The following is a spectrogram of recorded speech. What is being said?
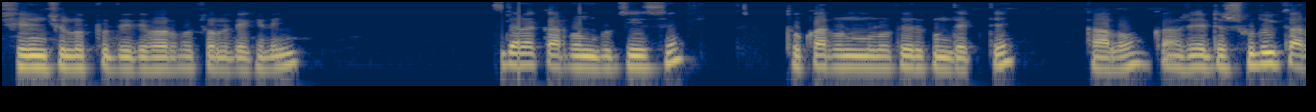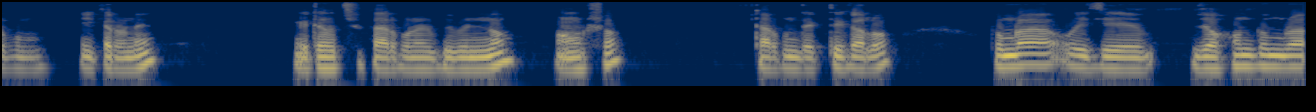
সৃজনশীল উত্তর দিতে পারব। চলো দেখে নিই। যারা কার্বন বুঝিয়েছে, তো কার্বন মূলত এরকম দেখতে, কালো। কারণ এটা শুধুই কার্বন এই কারণে। এটা হচ্ছে কার্বনের বিভিন্ন অংশ। কার্বন দেখতে কালো। তোমরা ওই যে যখন তোমরা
